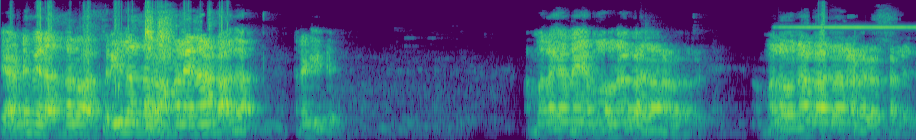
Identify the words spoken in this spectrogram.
ఏమంటే మీరందరూ ఆ స్త్రీలందరూ అమ్మలేనా కాదా అని అడిగితే అమ్మలగానే అమ్మ అవునా కాదా అని అడగాలి అమ్మలు అవునా కాదా అని అడగక్కర్లేదు.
